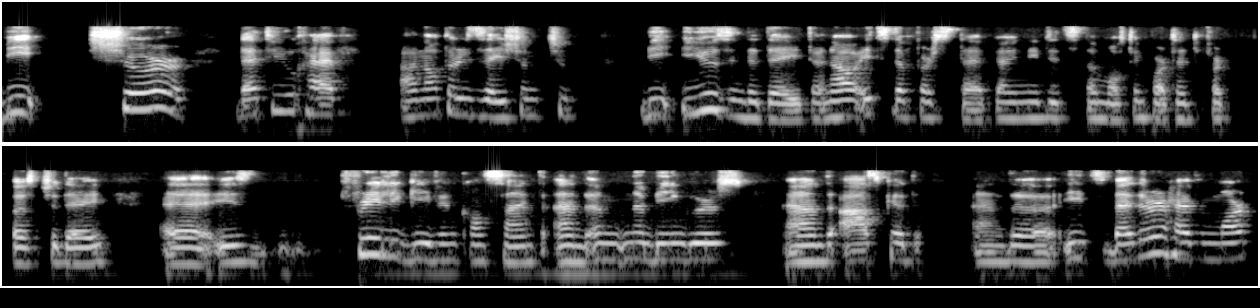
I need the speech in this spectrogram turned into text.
Be sure that you have an authorization to be using the data. Now it's the first step. I need it's the most important for us today is freely given consent and unambiguous and asked and uh, it's better have more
